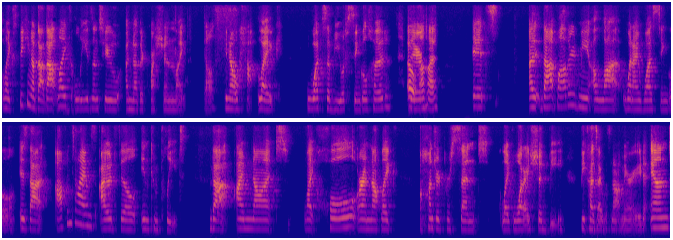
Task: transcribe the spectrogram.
Like speaking of that, that like leads into another question like yes. you know, how, like what's a view of singlehood. Oh, uh huh. It's I, that bothered me a lot when I was single. Is that oftentimes I would feel incomplete, that I'm not like whole or I'm not like a hundred percent like what I should be because I was not married. And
